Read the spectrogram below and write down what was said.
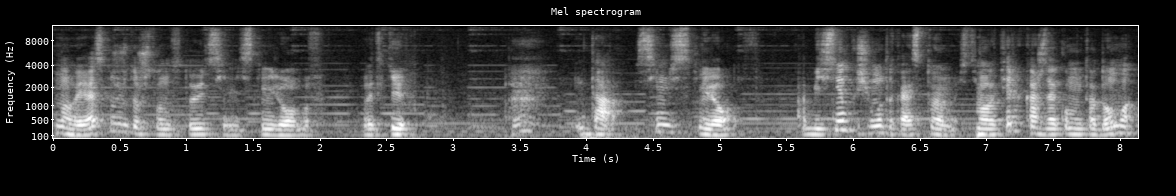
Но я скажу то, что он стоит 70 миллионов. Вы такие... Да, 70 миллионов. Объясню, почему такая стоимость. Ну, во-первых, каждая комната дома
